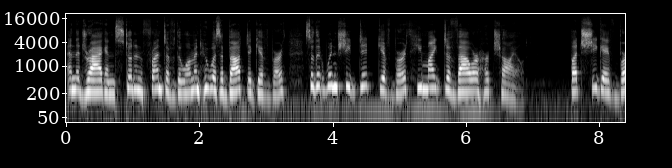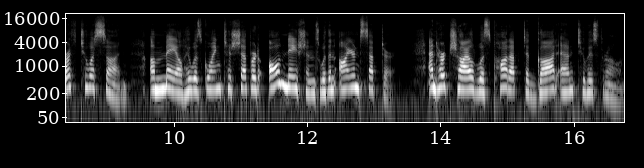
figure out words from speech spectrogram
And the dragon stood in front of the woman who was about to give birth, so that when she did give birth, he might devour her child. But she gave birth to a son, a male who was going to shepherd all nations with an iron scepter, and her child was caught up to God and to his throne.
